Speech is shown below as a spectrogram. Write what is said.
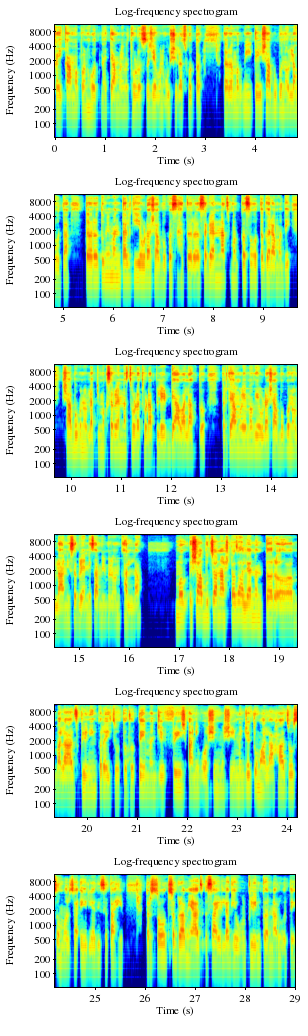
काही कामं पण होत नाही. त्यामुळे मग थोडंसं जेवण उशिराच होतं. तर मग मी ते शाबू बनवला होता. तर तुम्ही म्हणताल की एवढा शाबू कसा? तर सगळ्यांनाच मग कसं होतं घरामध्ये? शाबू बनवला की मग सगळ्यांनाच थोडा थोडा प्लेट द्यावा लागतो. तर त्यामुळे मग एवढा शाबू बनवला आणि सगळ्यांनीच आम्ही मिळून खाल्ला. मग शाबूचा नाश्ता झाल्यानंतर मला आज क्लिनिंग करायचं होतं. तर ते म्हणजे फ्रीज आणि वॉशिंग मशीन म्हणजे तुम्हाला हा जो समोरचा एरिया दिसत आहे तर सो सगळा मी आज साईडला घेऊन क्लीन करणार होते.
